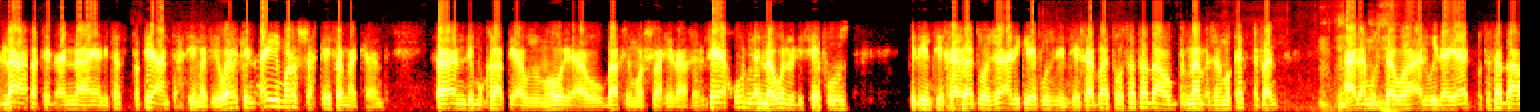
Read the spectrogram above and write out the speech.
لا أعتقد أنها يعني تستطيع أن تحسم فيه. ولكن أي مرشح كيفما كان سواء ديمقراطي أو جمهوري أو باقي المرشحين الآخر سيقول بانه هو الذي سيفوز في الانتخابات وجاء لكي يفوز بالانتخابات وستضع برنامجا مكثفا على مستوى الولايات وتتبع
